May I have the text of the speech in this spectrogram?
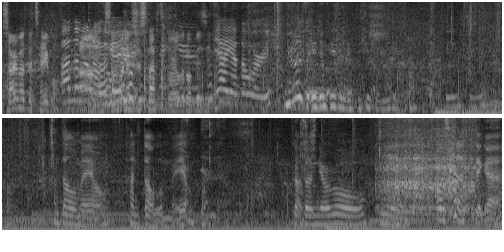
Sorry about the table. Ah, no, no, no, okay. Someone has just left. We're a little busy. Yeah, yeah, don't worry. You know there's an Asian place in the tissue for me here. 看到了没有？看到了没有 ？Got the 牛肉面。Oh, it's kind of thick eh.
